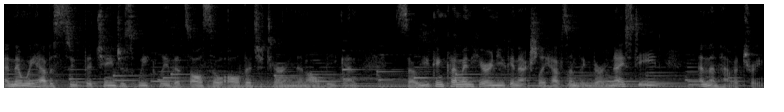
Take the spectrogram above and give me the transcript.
and then we have a soup that changes weekly that's also all vegetarian and all vegan. So you can come in here and you can actually have something very nice to eat, and then have a treat.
